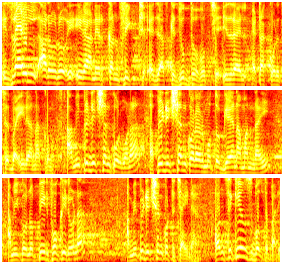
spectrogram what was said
ইসরায়েল আর ইরানের কনফ্লিক্ট এই যে আজকে যুদ্ধ হচ্ছে, ইসরায়েল অ্যাটাক করেছে বা ইরান আক্রমণ। আমি প্রিডিকশন করব না। প্রিডিকশন করার মতো জ্ঞান আমার নাই। আমি কোনো পীর ফকিরও না। আমি প্রিডিকশন করতে চাই না। কনসিকিউন্স বলতে পারি।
